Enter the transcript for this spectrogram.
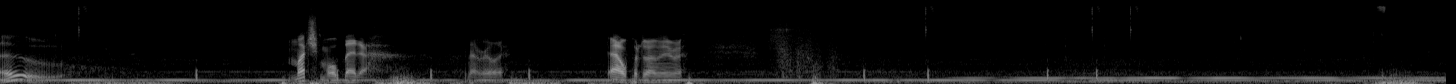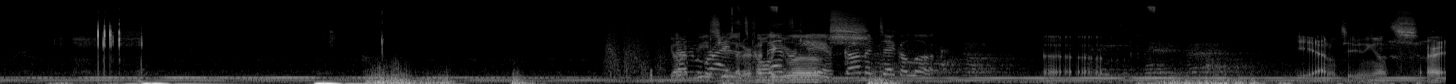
Oh. Much more better. Not really. I'll put it on anyway. Better called hunting your gloves. game. Come and take a look. Uh, yeah, I don't see anything else. Alright,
